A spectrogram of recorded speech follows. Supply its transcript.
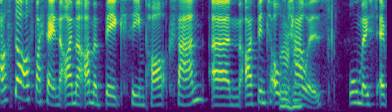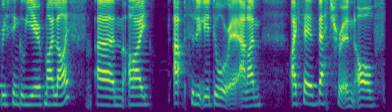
I'll start off by saying that I'm a, I'm a big theme park fan. Um, I've been to Alton Towers almost every single year of my life. Um, I absolutely adore it, and I'm I'd say a veteran of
